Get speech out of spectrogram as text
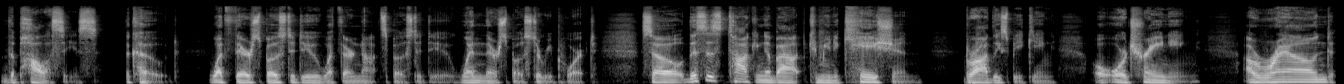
the policies, the code, what they're supposed to do, what they're not supposed to do, when they're supposed to report. So this is talking about communication, broadly speaking, or, or training around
